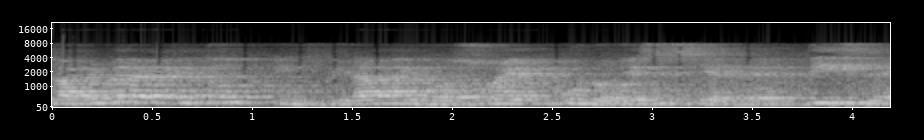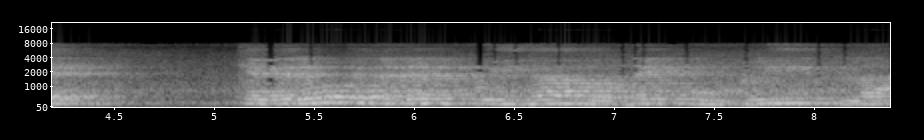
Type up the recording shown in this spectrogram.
La primera actitud inspirada en Josué 1.17 dice que tenemos que tener cuidado de cumplir la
